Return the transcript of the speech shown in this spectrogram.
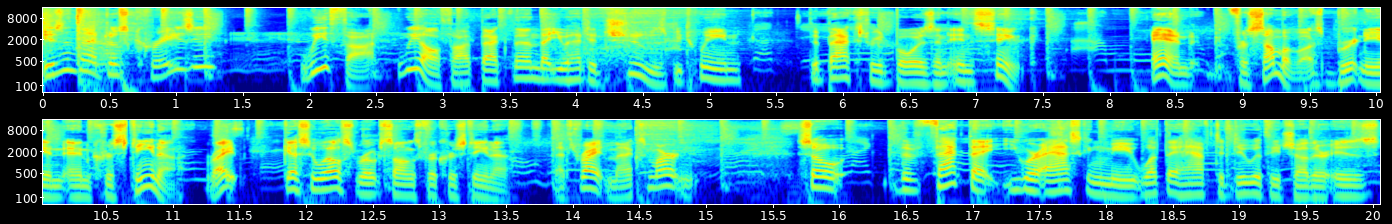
Isn't that just crazy? We thought, we all thought back then that you had to choose between the Backstreet Boys and NSYNC. And for some of us, Britney and, and Christina, right? Guess who else wrote songs for Christina? That's right, Max Martin. So the fact that you are asking me what they have to do with each other is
